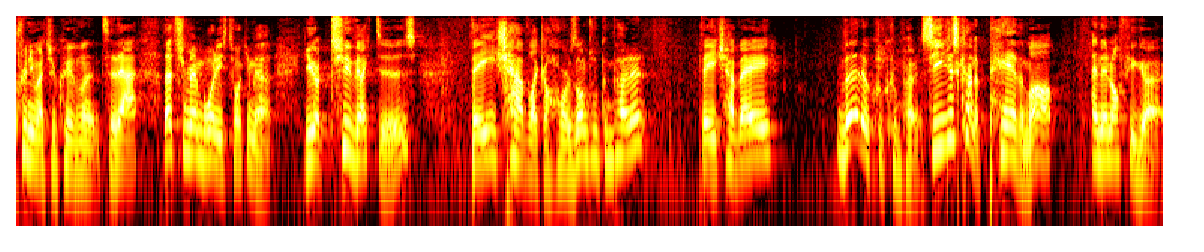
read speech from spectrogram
pretty much equivalent to that. Let's remember what he's talking about. You've got two vectors. They each have like a horizontal component. They each have a vertical component. So you just kind of pair them up and then off you go,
